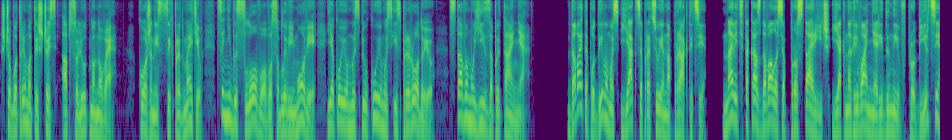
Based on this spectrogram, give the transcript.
щоб отримати щось абсолютно нове. Кожен із цих предметів це ніби слово в особливій мові, якою ми спілкуємось із природою, ставимо їй запитання. Давайте подивимось, як це працює на практиці. Навіть така, здавалося проста річ, як нагрівання рідини в пробірці,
